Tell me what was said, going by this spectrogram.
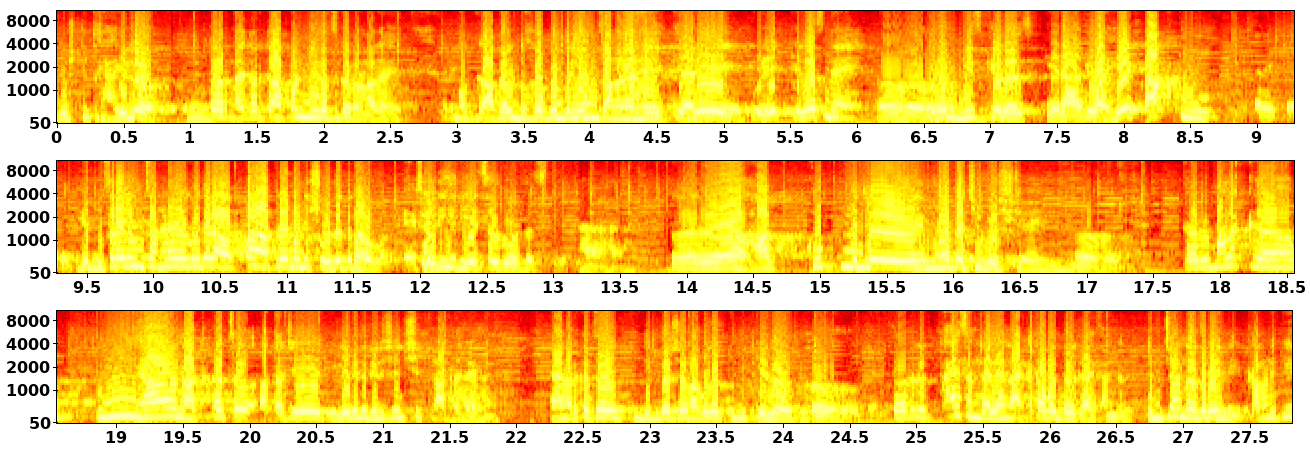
गोष्टीत राहिलं तर नाहीतर ते आपण मिसच करणार आहे. मग आपल्याला दुसरं कोणतरी येऊन सांगणार आहे की अरे तू हे केलंच नाही हो, हो, हो. हे मिस केलंस हे राहतं. किंवा हे टाक तू. करेक्ट करेक्ट हे दुसरा येऊन सांगण्या अगोदर आपण आपल्यामध्ये शोधत राहावं. यासाठी ही रिहर्सल रोज असते. हा हा. तर अं, हा खूप म्हणजे महत्वाची गोष्ट आहे ही. हो हो. तर मला क- तुम्ही ह्या नाटकाचं आता जे लिव्हिंग रिलेशनशिप नाटक आहे या नाटकाचं दिग्दर्शन अगोदर तुम्ही केलं होतं. हो हो. तर काय सांगाल या नाटकाबद्दल काय सांगाल? तुमच्या नजरेने कारण की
